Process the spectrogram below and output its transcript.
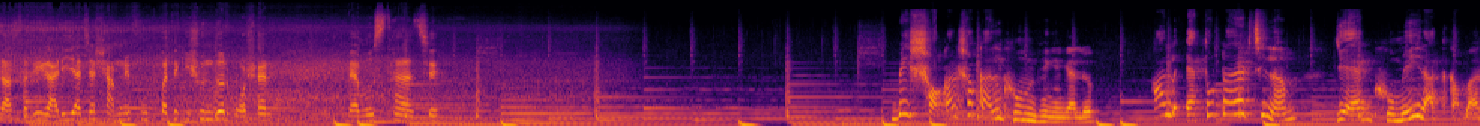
রাস্তা দিয়ে গাড়ি যাচ্ছে সামনে ফুটপাতে কি সুন্দর বসার ব্যবস্থা আছে। বেশ, সকাল সকাল ঘুম ভেঙে গেল। কাল এত টায়ার্ড ছিলাম যে এক ঘুমেই রাত কাবার।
